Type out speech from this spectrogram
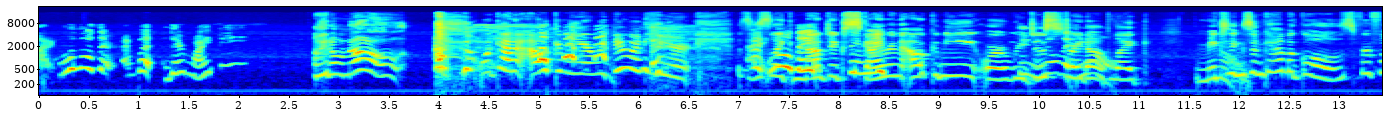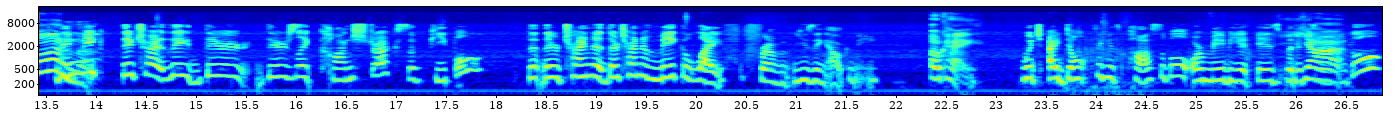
I well, no, there, but there might be. I don't know. what kind of alchemy are we doing here? Is I- this no, like they- magic they make- Skyrim alchemy, or are we just no, straight up no. like mixing No. some chemicals for fun? they make they try they there there's like constructs of people that they're trying to they're trying to make life from using alchemy Okay, which i don't think is possible or maybe it is but it's Yeah. illegal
